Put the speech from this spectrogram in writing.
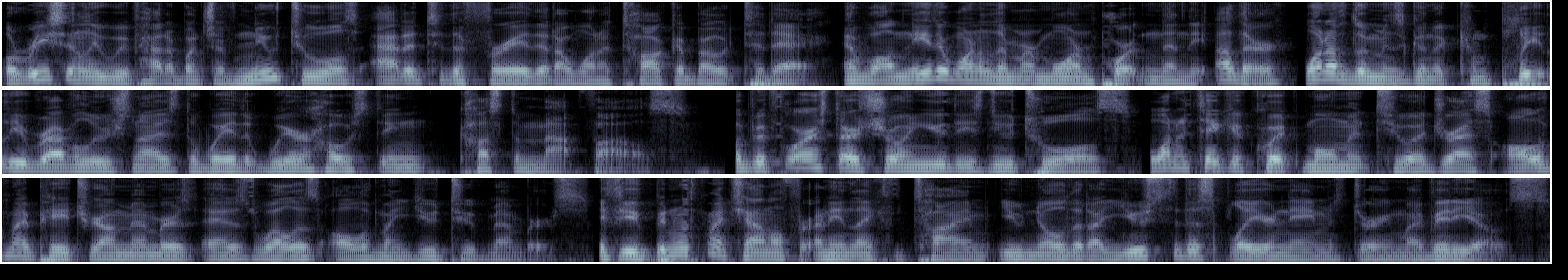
Well, recently we've had a bunch of new tools added to the fray that I want to talk about today. And while neither one of them are more important than the other, one of them is going to completely revolutionize the way that we're hosting custom map files. But before I start showing you these new tools, I want to take a quick moment to address all of my Patreon members as well as all of my YouTube members. If you've been with my channel for any length of time, you know that I used to display your names during my videos.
